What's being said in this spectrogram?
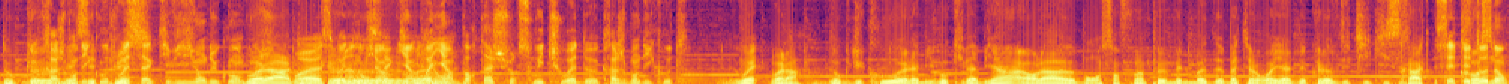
Donc De euh, Crash Bandicoot, plus- ouais, c'est Activision du coup en plus. Voilà, Ouais, donc, c'est Ouais, donc il y a- euh, ouais, il y a un portage sur Switch ouais, de Crash Bandicoot. Ouais, voilà. Donc du coup, euh, l'Amiibo qui va bien. Alors là, euh, bon, on s'en fout un peu, mais le mode de Battle Royale de Call of Duty qui sera C'est cross- étonnant.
